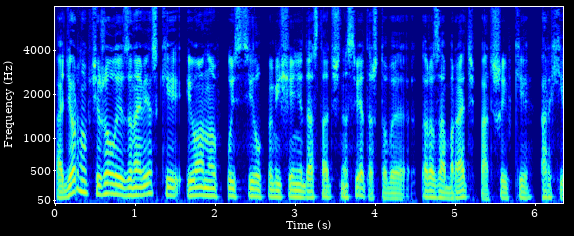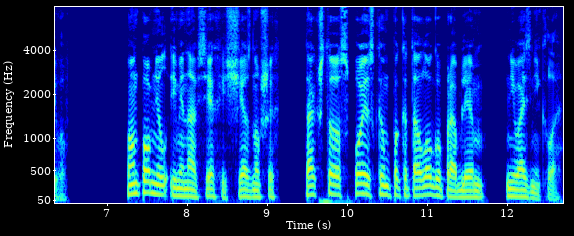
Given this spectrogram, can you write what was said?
Одернув тяжелые занавески, Ионов впустил в помещение достаточно света, чтобы разобрать подшивки архивов. Он помнил имена всех исчезнувших, так что с поиском по каталогу проблем не возникло.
